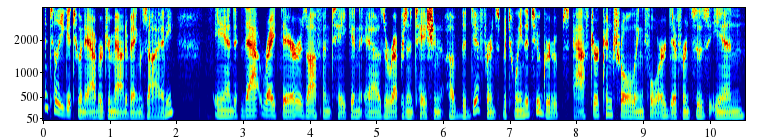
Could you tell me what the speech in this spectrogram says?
until you get to an average amount of anxiety. And that right there is often taken as a representation of the difference between the two groups after controlling for differences in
